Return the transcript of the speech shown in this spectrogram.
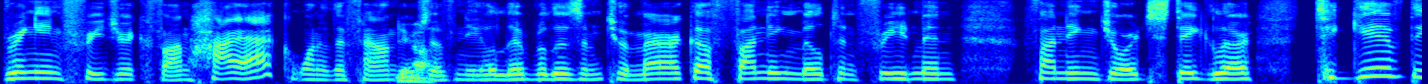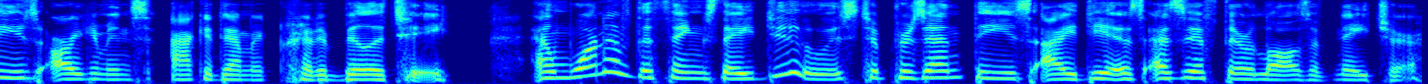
bringing Friedrich von Hayek, one of the founders yeah. of neoliberalism, to America, funding Milton Friedman, funding George Stigler, to give these arguments academic credibility. And one of the things they do is to present these ideas as if they're laws of nature.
